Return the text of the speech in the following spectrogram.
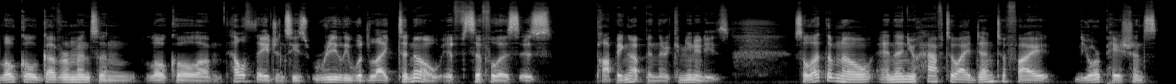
Local governments and local um, health agencies really would like to know if syphilis is popping up in their communities. So let them know, and then you have to identify your patient's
